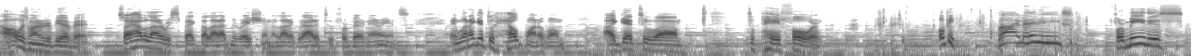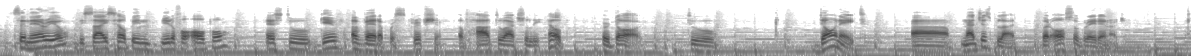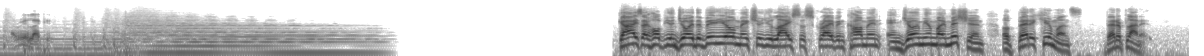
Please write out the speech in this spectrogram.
I always wanted to be a vet. So I have a lot of respect, a lot of admiration, a lot of gratitude for veterinarians. And when I get to help one of them, I get to um, to pay forward. Opie. Bye, ladies. For me, this scenario, besides helping beautiful Opal, is to give a vet a prescription of how to actually help her dog to donate uh, not just blood, but also great energy. I really like it. Guys, I hope you enjoyed the video. Make sure you like, subscribe, and comment, and join me on my mission of better humans, better planet.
